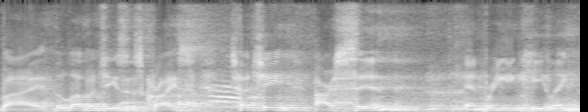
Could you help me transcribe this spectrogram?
by the love of Jesus Christ, touching our sin and bringing healing,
